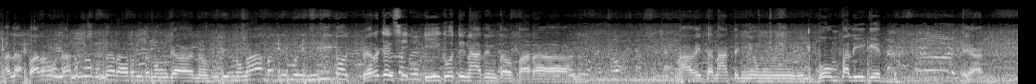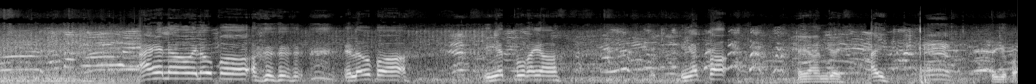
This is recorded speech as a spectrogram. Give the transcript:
Wala, parang wala naman akong nararamdaman gaano. Hindi mo nga, ba't di mo iniikot? Pero guys, i- iikutin natin to para makita natin yung buong paligid. Ayan. Ay, hello, hello po. hello po. Ingat po kayo. Ingat po. Ayan guys. Ay. Sige po.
